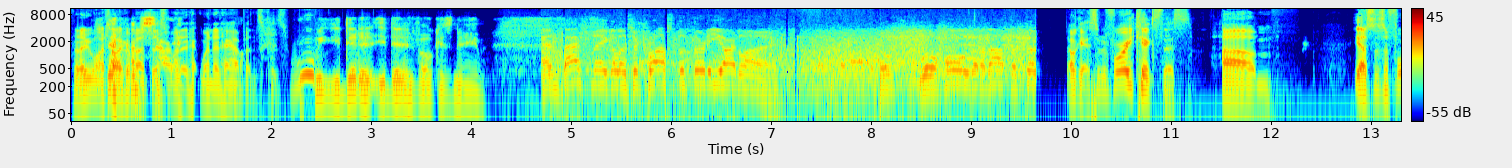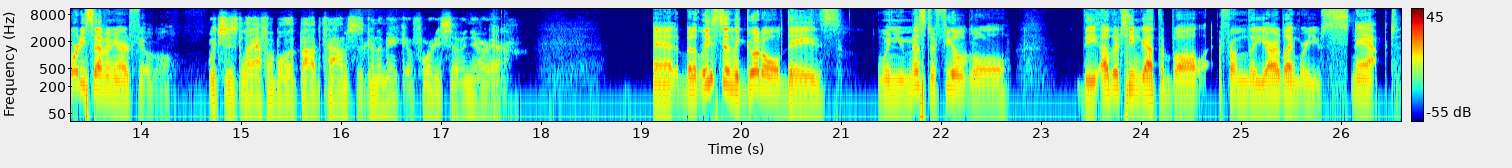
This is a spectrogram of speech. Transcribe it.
But I do want to talk about this when it when it happens because you did it. You did invoke his name. And Baschnagel is across the thirty-yard line. Will hold at about the 30. Okay, so before he kicks this, um, yes, yeah, so it's a forty-seven yard field goal, which is laughable that Bob Thomas is going to make a forty-seven yarder. Yeah. And but at least in the good old days, when you missed a field goal, the other team got the ball from the yard line where you snapped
